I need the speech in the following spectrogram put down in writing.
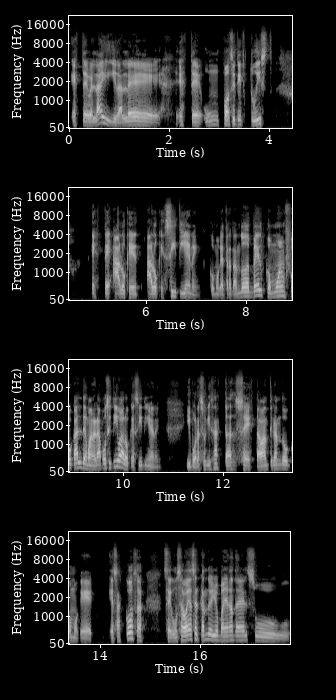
este, ¿verdad? Y, darle este, un positive twist este, a, lo que, a lo que sí tienen, como que tratando de ver cómo enfocar de manera positiva lo que sí tienen. Y por eso quizás se estaban tirando como que esas cosas, según se vaya acercando, ellos vayan a tener su,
